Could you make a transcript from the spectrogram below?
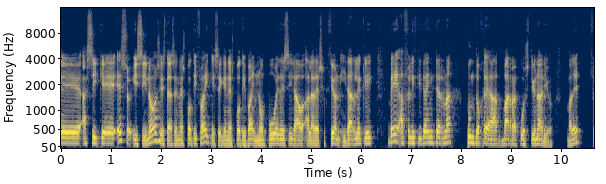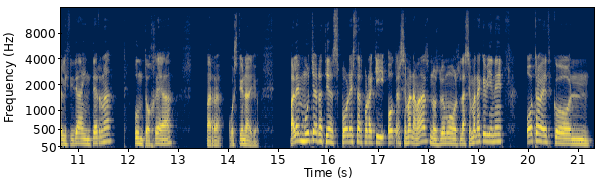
Eh, así que eso, y si no, si estás en Spotify, que sé que en Spotify no puedes ir a, la descripción y darle clic, ve a Felicidad Interna felicidadinterna.ga barra cuestionario, ¿vale? felicidadinterna.ga barra cuestionario. ¿Vale? Muchas gracias por estar por aquí otra semana más. Nos vemos la semana que viene otra vez con,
